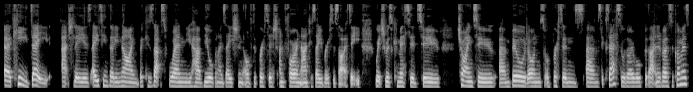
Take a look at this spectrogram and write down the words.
uh, key date actually is 1839 because that's when you have the organisation of the British and Foreign Anti-Slavery Society, which was committed to trying to um, build on sort of Britain's um, success, although I will put that in inverted commas,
